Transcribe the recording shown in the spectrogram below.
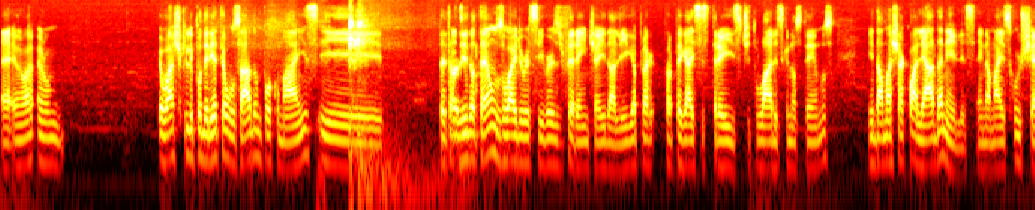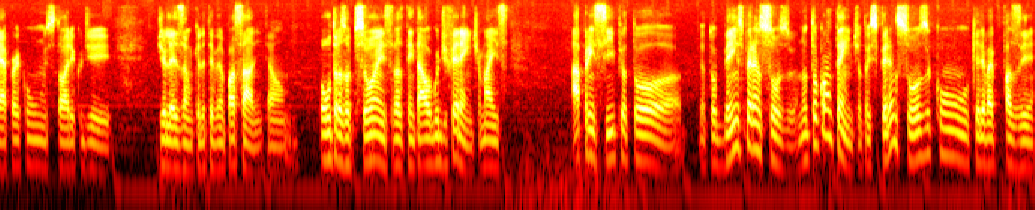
É, eu, eu, eu, acho que ele poderia ter usado um pouco mais e ter trazido até uns wide receivers diferentes aí da liga para pegar esses três titulares que nós temos e dar uma chacoalhada neles. Ainda mais com o Shepard com um histórico de, de lesão que ele teve no passado. Então, outras opções, tentar algo diferente, mas a princípio eu tô, eu tô bem esperançoso. Não tô contente, eu tô esperançoso com o que ele vai fazer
